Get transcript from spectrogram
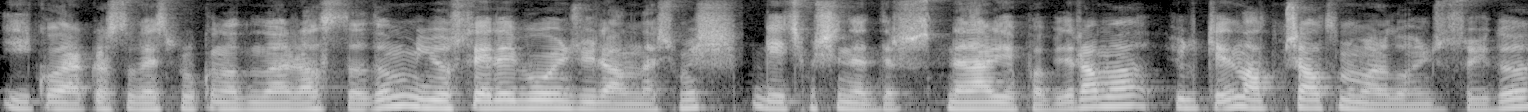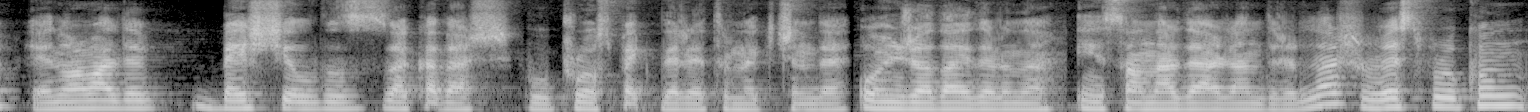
ilk olarak Russell Westbrook'un adına rastladım. UCLA bir oyuncuyla anlaşmış. Geçmişi nedir, neler yapabilir ama ülkenin 66 numaralı oyuncusuydu. E, normalde 5 yıldıza kadar bu prospektleri tırnak içinde oyuncu adaylarını insanlar değerlendirirler. Westbrook'un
